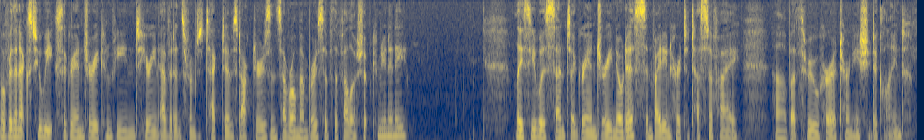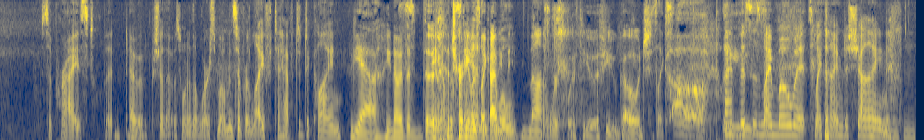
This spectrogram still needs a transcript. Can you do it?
Over the next two weeks, the grand jury convened, hearing evidence from detectives, doctors, and several members of the fellowship community. Lacey was sent a grand jury notice inviting her to testify, uh, but through her attorney, she declined. Surprised, but I'm sure that was one of the worst moments of her life to have to decline. Yeah, you know, the, the the attorney was like, I will not work with you if you go. And she's like, oh, I- this is my moment. It's my time to shine.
